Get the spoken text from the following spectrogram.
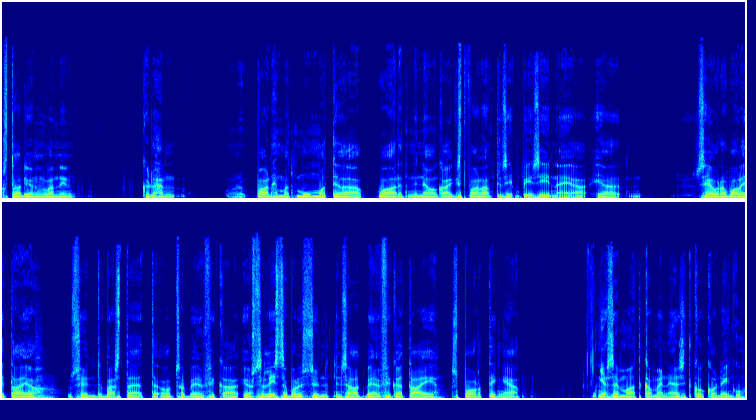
stadionilla, niin kyllähän vanhemmat mummot ja vaarit, niin ne on kaikista fanaattisimpia siinä ja, ja seura valitaan jo syntymästä, että oot sä Benfica, jos sä Lissabonissa synnyt, niin sä oot Benfica tai Sporting ja, ja se matka menee sitten koko niin kuin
